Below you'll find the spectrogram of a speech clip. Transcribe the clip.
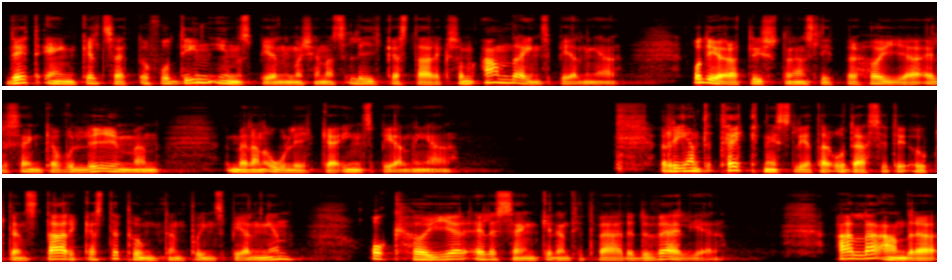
Det är ett enkelt sätt att få din inspelning att kännas lika stark som andra inspelningar och det gör att lyssnaren slipper höja eller sänka volymen mellan olika inspelningar. Rent tekniskt letar Audacity upp den starkaste punkten på inspelningen och höjer eller sänker den till ett värde du väljer. Alla andra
